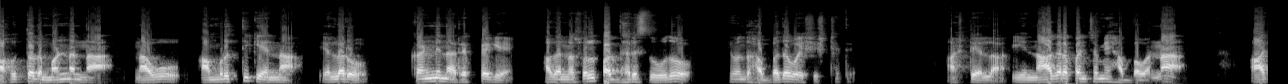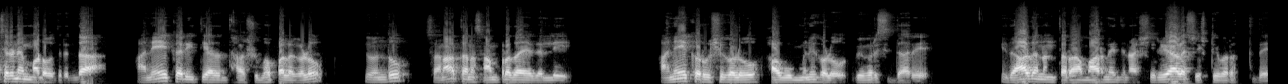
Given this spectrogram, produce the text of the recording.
ಆ ಹುತ್ತದ ಮಣ್ಣನ್ನ ನಾವು, ಆ ಮೃತ್ತಿಕೆಯನ್ನ ಎಲ್ಲರೂ ಕಣ್ಣಿನ ರೆಪ್ಪೆಗೆ ಅದನ್ನು ಸ್ವಲ್ಪ ಧರಿಸುವುದು ಈ ಒಂದು ಹಬ್ಬದ ವೈಶಿಷ್ಟ್ಯತೆ. ಅಷ್ಟೇ ಅಲ್ಲ, ಈ ನಾಗರ ಪಂಚಮಿ ಹಬ್ಬವನ್ನ ಆಚರಣೆ ಮಾಡೋದ್ರಿಂದ ಅನೇಕ ರೀತಿಯಾದಂತಹ ಶುಭ ಫಲಗಳು ಈ ಒಂದು ಸನಾತನ ಸಂಪ್ರದಾಯದಲ್ಲಿ ಅನೇಕ ಋಷಿಗಳು ಹಾಗೂ ಮುನಿಗಳು ವಿವರಿಸಿದ್ದಾರೆ. ಇದಾದ ನಂತರ ಮಾರನೇ ದಿನ ಶಿರಿಯಾಳ ಷಷ್ಠಿ ಬರುತ್ತದೆ.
